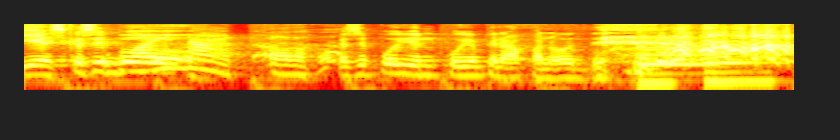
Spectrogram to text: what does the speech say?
Yes, kasi po... Why not? Oh. Kasi po yun po yung pinapanood.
